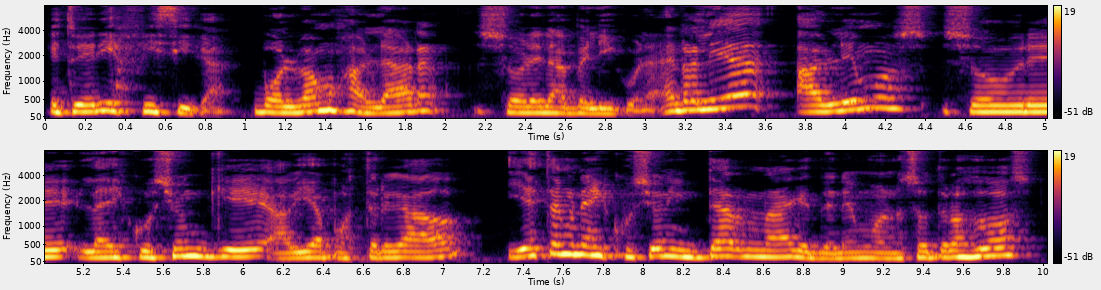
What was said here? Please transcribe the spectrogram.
estudiaría física. Volvamos a hablar sobre la película. En realidad, hablemos sobre la discusión que había postergado. Y esta es una discusión interna que tenemos nosotros dos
